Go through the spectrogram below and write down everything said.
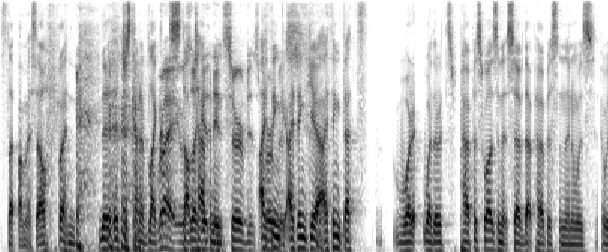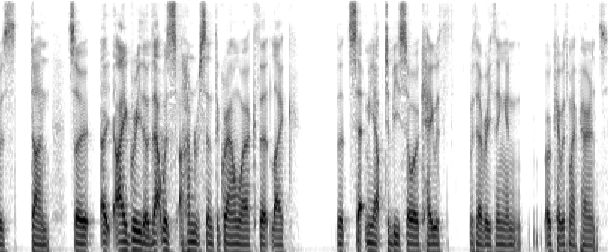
slept by myself, and it just kind of like Right, it stopped like happening. it served its I think I think yeah, I think that's what it, whether its purpose was, and it served that purpose, and then it was it was done. So I, I agree though that was 100 percent the groundwork that like that set me up to be so okay with with everything and okay with my parents.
